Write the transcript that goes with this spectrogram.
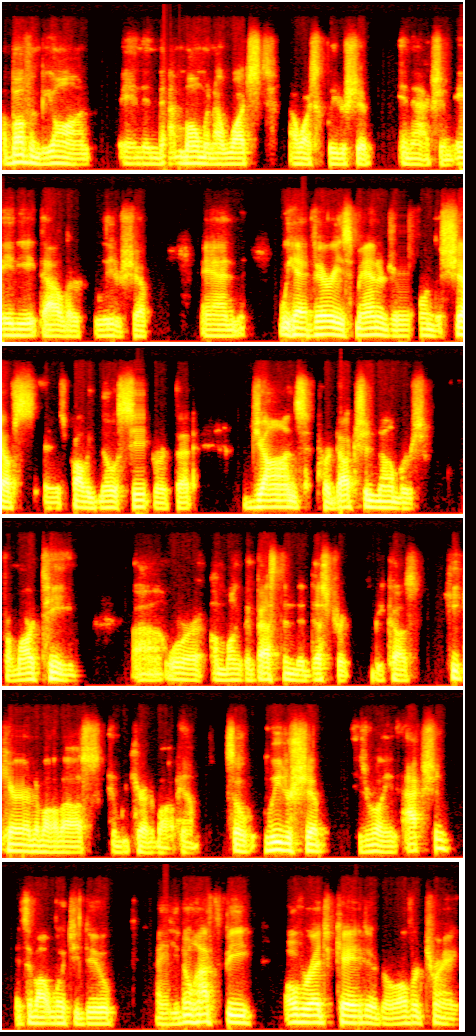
above and beyond. And in that moment, I watched I watched leadership in action, $88 leadership. And we had various managers on the shifts, and it's probably no secret that John's production numbers from our team uh, were among the best in the district because he cared about us and we cared about him. So leadership is really an action. It's about what you do. And you don't have to be overeducated or overtrained.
